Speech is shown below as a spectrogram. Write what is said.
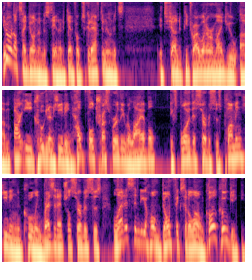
You know what else I don't understand? And again, folks, good afternoon. It's it's John DePetro. I want to remind you, um, R.E. Coogan and Heating, helpful, trustworthy, reliable. Explore their services, plumbing, heating, and cooling, residential services. Let us into your home. Don't fix it alone. Call Coogie.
